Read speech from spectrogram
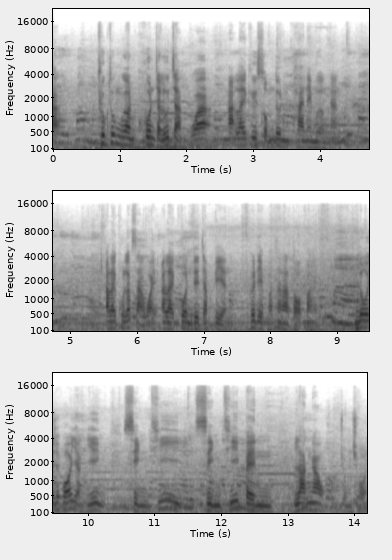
ทุกๆเมืองควรจะรู้จักว่าอะไรคือสมดุลภายในเมืองนั้น อะไรควรรักษาไว้อะไรควรจะเปลี่ยนเพื่อที่จะพัฒนาต่อไป โดยเฉพาะอย่างยิ่งสิ่งที่สิ่งที่เป็นรากเหง้าของชุมชน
